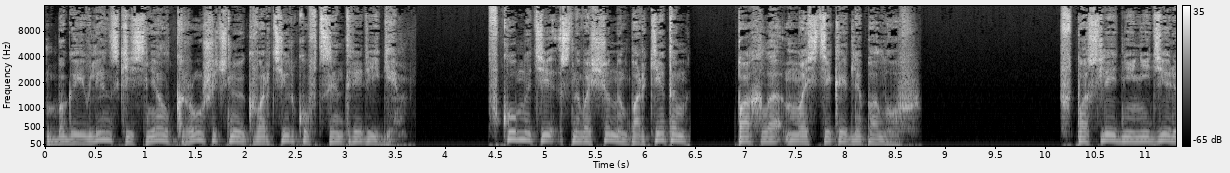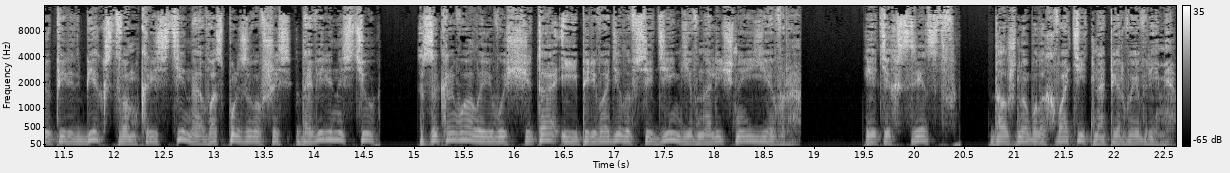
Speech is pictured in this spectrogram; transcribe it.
Богоявленский снял крошечную квартирку в центре Риги. Комнате с навощенным паркетом пахло мастикой для полов. В последнюю неделю перед бегством Кристина, воспользовавшись доверенностью, закрывала его счета и переводила все деньги в наличные евро. Этих средств должно было хватить на первое время.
